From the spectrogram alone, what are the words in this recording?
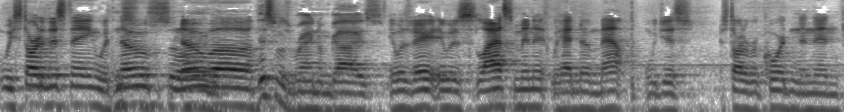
we started this thing with no This was so no random. uh this was random, guys. it was very it was last minute. We had no map. We just started recording and then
